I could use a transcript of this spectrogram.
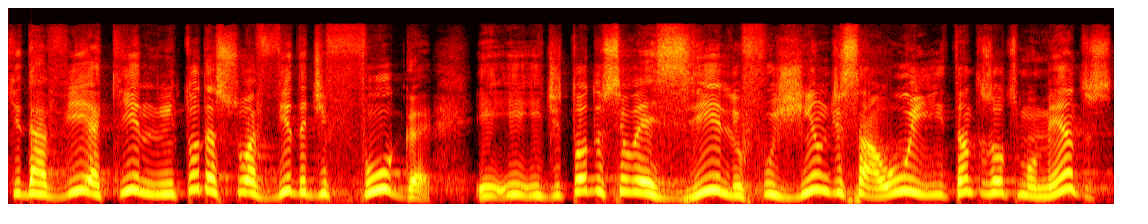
que Davi, aqui, em toda a sua vida de fuga e, e, e de todo o seu exílio, fugindo de Saul e, e tantos outros momentos,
